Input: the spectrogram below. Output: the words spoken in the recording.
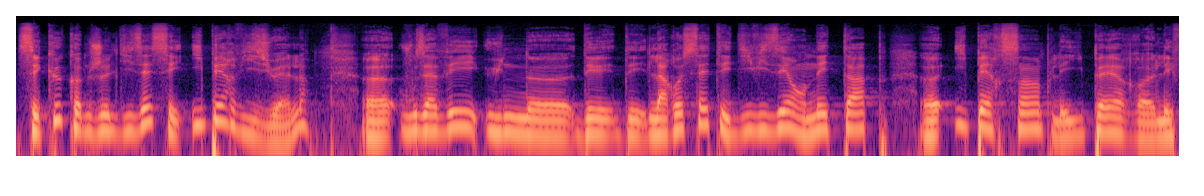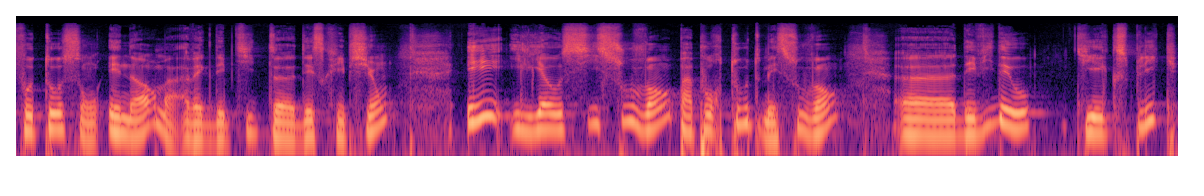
c'est que comme je le disais, c'est hyper visuel. vous avez une des, des, la recette est divisée en étapes hyper simples et hyper. les photos sont énormes avec des petites descriptions. Et il y a aussi souvent, pas pour toutes, mais souvent, euh, des vidéos qui expliquent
